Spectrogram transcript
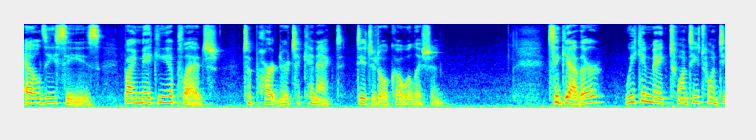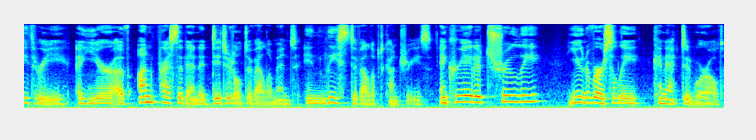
LDCs by making a pledge to Partner to Connect Digital Coalition. Together, we can make 2023 a year of unprecedented digital development in least developed countries and create a truly universally connected world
